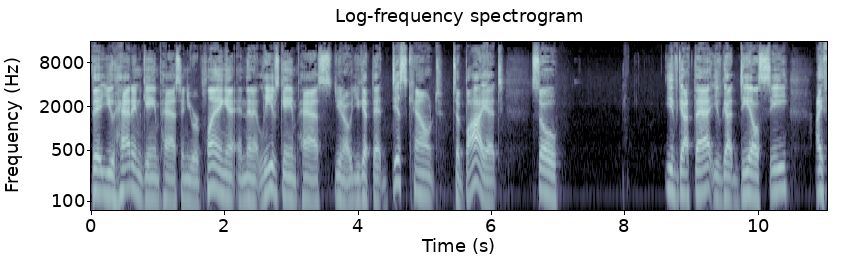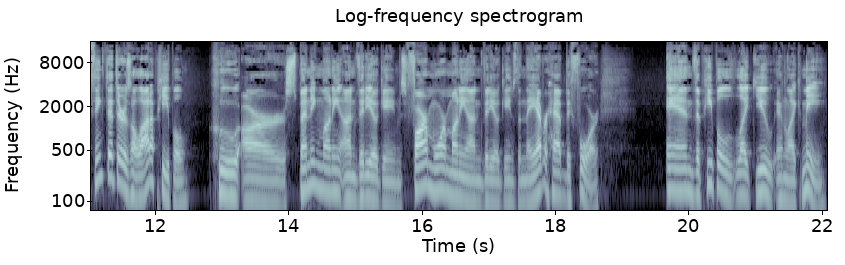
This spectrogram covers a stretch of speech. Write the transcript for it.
that you had in Game Pass and you were playing it and then it leaves Game Pass, you know, you get that discount to buy it. So you've got that, you've got DLC. I think that there's a lot of people who are spending money on video games, far more money on video games than they ever have before. And the people like you and like me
